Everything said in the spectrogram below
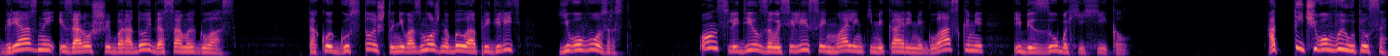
грязный и заросший бородой до самых глаз. Такой густой, что невозможно было определить его возраст. Он следил за Василисой маленькими карими глазками и без зуба хихикал. «А ты чего вылупился?»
